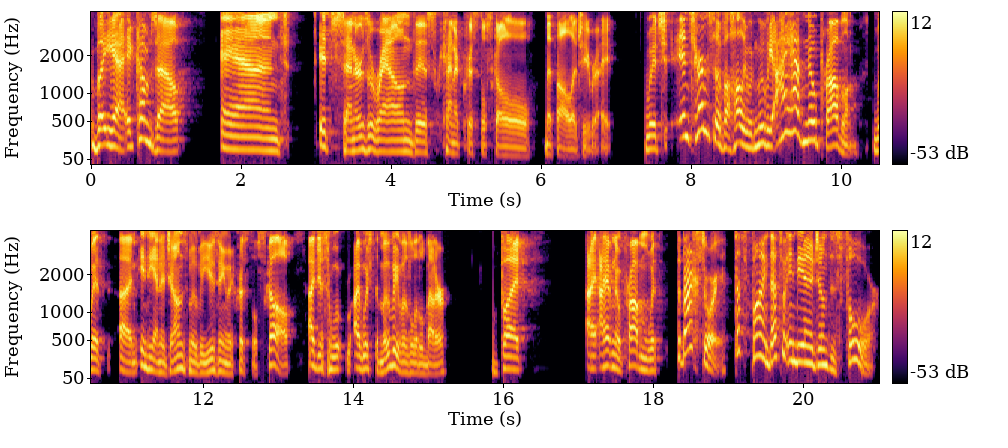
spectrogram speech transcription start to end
But yeah, it comes out and it centers around this kind of crystal skull mythology, right? Which, in terms of a Hollywood movie, I have no problem with an Indiana Jones movie using the crystal skull. I just, I wish the movie was a little better, but I, I have no problem with the backstory. That's fine. That's what Indiana Jones is for,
